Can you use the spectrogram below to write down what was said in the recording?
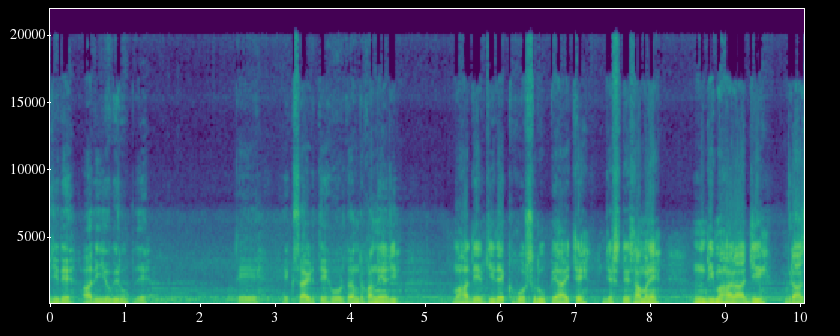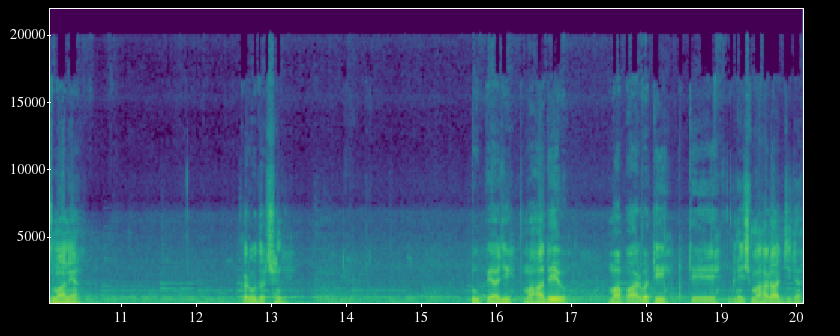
ਜੀ ਦੇ ਆਦਿ ਯੋਗੀ ਰੂਪ ਦੇ। ਤੇ ਇੱਕ ਸਾਈਡ ਤੇ ਹੋਰ ਤੁਹਾਨੂੰ ਦਿਖਾਉਂਦੇ ਆ ਜੀ। ਮਹਾਦੇਵ ਜੀ ਦਾ ਇੱਕ ਹੋਰ ਸਰੂਪ ਆ ਇੱਥੇ, ਜਿਸ ਦੇ ਸਾਹਮਣੇ ਨੰਦੀ ਮਹਾਰਾਜ ਜੀ ਵਿਰਾਜਮਾਨ ਆ। ਕਰੋ ਦਰਸ਼ਨ ਜੀ। ਰੂਪ ਆ ਜੀ ਮਹਾਦੇਵ, ਮਾਂ ਪਾਰਵਤੀ ਤੇ ਗਣੇਸ਼ ਮਹਾਰਾਜ ਜੀ ਦਾ।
